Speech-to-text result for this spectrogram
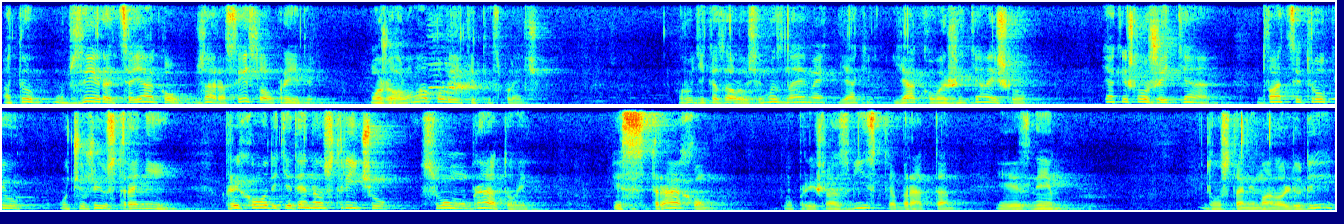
А то обзирається, Яков зараз Ісов прийде. Може голова полетіти з плеч. Вроді казалося, ми знаємо, як Якова життя йшло. Як йшло життя. 20 років у чужій страні. Приходить, іде навстрічу своєму братові. І з страхом бо прийшла звістка, брат там, і з ним доста немало людей.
